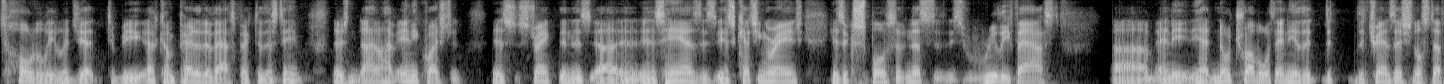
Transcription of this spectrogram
totally legit to be a competitive aspect of this team. There's, I don't have any question. His strength in his uh, in, his hands, his, his, catching range, his explosiveness is really fast. Um, and he, he, had no trouble with any of the, the, the transitional stuff.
